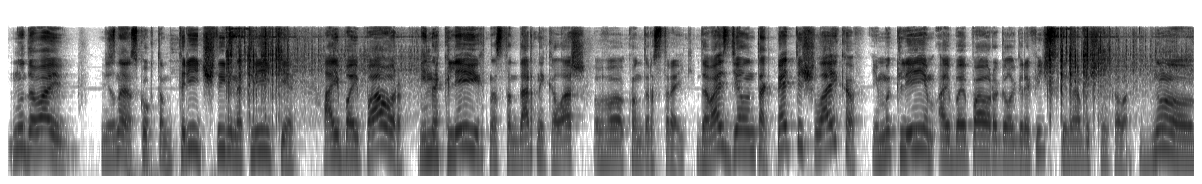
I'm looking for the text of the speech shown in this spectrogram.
ну давай, не знаю, сколько там, 3-4 наклейки iBuy Power и наклею их на стандартный коллаж в Counter-Strike. Давай сделаем так, 5000 лайков, и мы клеим iBuy Power голографически на обычный коллаж. Ну,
